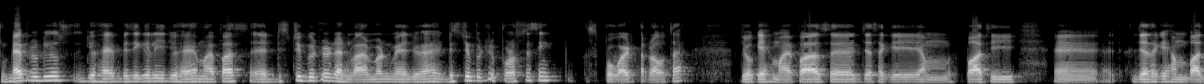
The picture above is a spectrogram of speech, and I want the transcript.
मैप रिड्यूस जो है बेसिकली जो है, हमारे पास डिस्ट्रीब्यूटेड एनवायरनमेंट में जो है डिस्ट्रीब्यूटेड प्रोसेसिंग प्रोवाइड कर रहा होता है। जो कि हमारे पास जैसा कि हम बात ही जैसा कि हम बात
